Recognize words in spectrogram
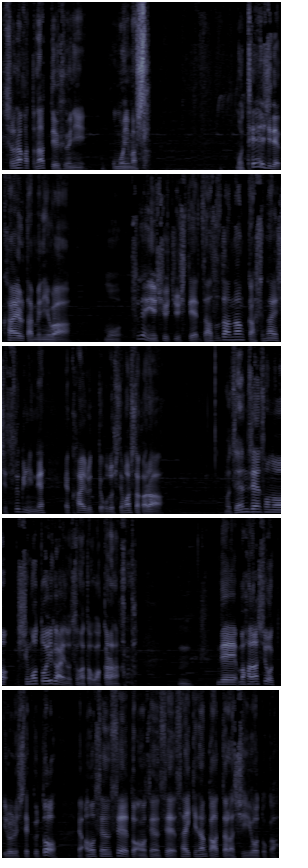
知らなかったなっていうふうに思いました。もう定時で帰るためにはもう常に集中して雑談なんかしないしすぐにね帰るってことしてましたからもう全然その仕事以外の姿は分からなかった、うん、で、まあ、話をいろいろしていくとあの先生とあの先生最近何かあったらしいよとか。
